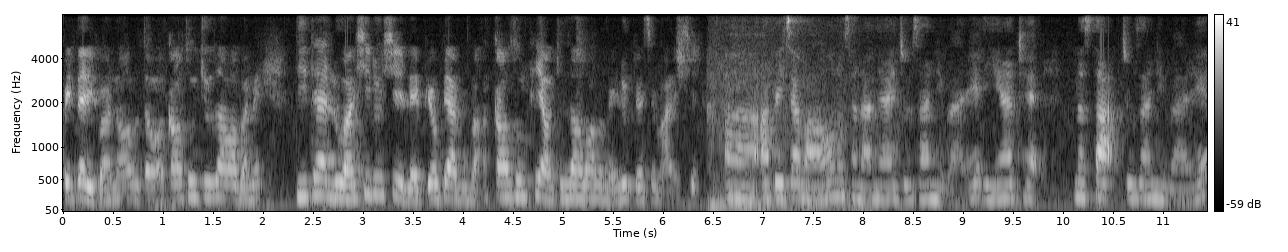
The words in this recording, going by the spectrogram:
ပိတ်သက်တွေပေါ့နော်တော့အကောင်းဆုံးကြိုးစားပါပါမယ်ဒီထက်လူဟာရှိလို့ရှိရင်လည်းပြောပြပြီးပါအကောင်းဆုံးဖြစ်အောင်ကြိုးစားပါပါမယ်လို့ပြောချင်ပါတယ်ရှင်အာအားပေးကြပါအောင်လို့ဆန္ဒအများကြီးစူးစမ်းနေပါတယ်အရင်ကထက်နှစ်ဆစူးစမ်းနေပါတယ်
